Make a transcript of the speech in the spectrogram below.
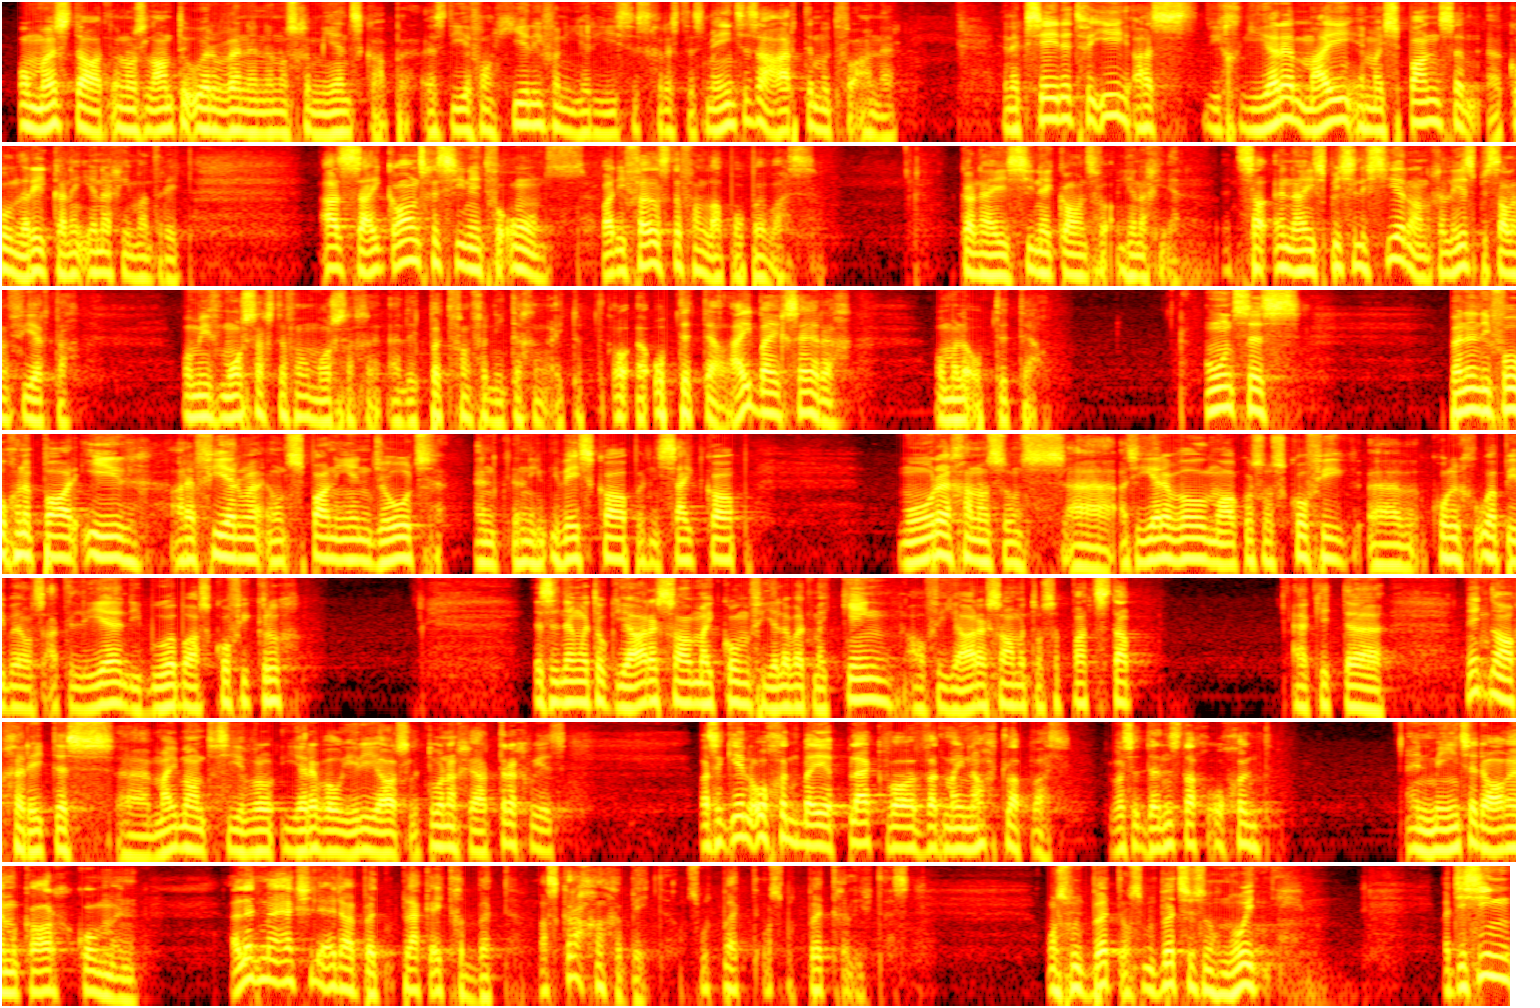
om misdaad in ons land te oorwin en in ons gemeenskappe is die evangelie van die Here Jesus Christus. Mense se harte moet verander. En ek sê dit vir u as die Here my en my span se kon red kan enigiemand red. As hy kans gesien het vir ons wat die vuilste van lappoppe was, kan hy sien hy kans vir enigiemand. Dit sal en hy spesialiseer aan gelees Psalm 40 om die morsigste van morsige en die put van vernietiging uit op, op te tel. Hy buig sy rug om hulle op te tel. Ons is binne die volgende paar uur arriveer my ontspan hier in George in in die Weskaap en die Suid-Kaap. Môre gaan ons ons uh as die Here wil maak ons ons koffie uh kroeg oop hier by ons ateljee in die Bobas koffiekroeg. Dis 'n ding wat ook jare saam my kom vir julle wat my ken, al vir jare saam met ons op pad stap. Ek het uh net na gered is, uh my maand as die Here wil hierdie jaar, so 20 jaar terug wees was ek een oggend by 'n plek waar wat my nagklap was. Dit was 'n Dinsdagoggend en mense daar by mekaar gekom en hulle het my actually uit daai plek uitgebid. Was krag in gebed. Ons moet bid, ons moet bid geliefdes. Ons moet bid, ons moet bid soos nog nooit nie. Wat jy sien,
